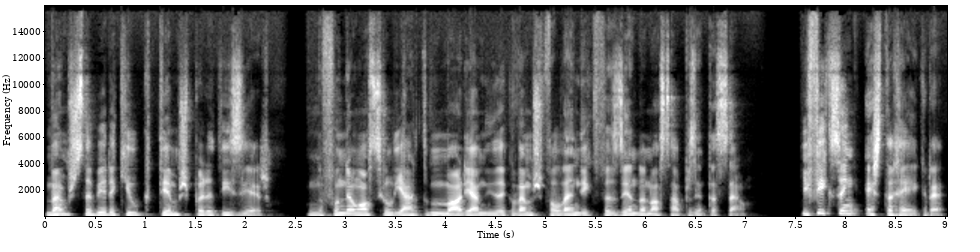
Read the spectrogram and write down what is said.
vamos saber aquilo que temos para dizer. No fundo, é um auxiliar de memória à medida que vamos falando e fazendo a nossa apresentação. E fixem esta regra,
